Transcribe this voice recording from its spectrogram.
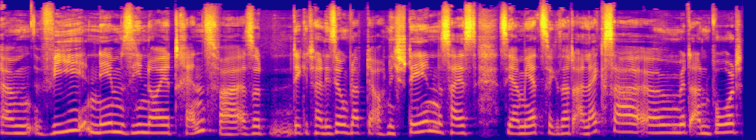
Ähm, wie nehmen Sie neue Trends wahr? Also Digitalisierung bleibt ja auch nicht stehen. Das heißt, Sie haben jetzt, wie gesagt, Alexa äh, mit an Bord,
